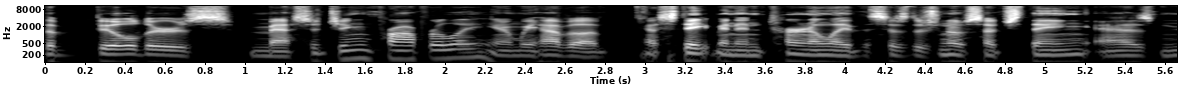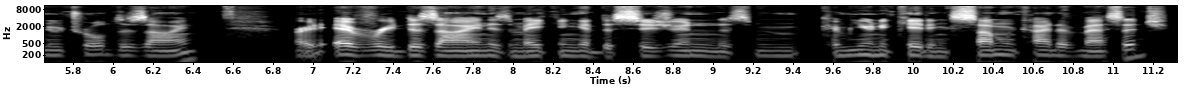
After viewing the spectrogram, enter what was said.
the builder's messaging properly. And we have a, a statement internally that says there's no such thing as neutral design, right? Every design is making a decision, is communicating some kind of message.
